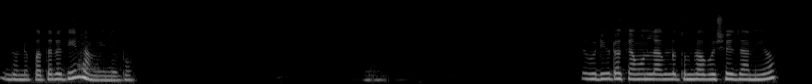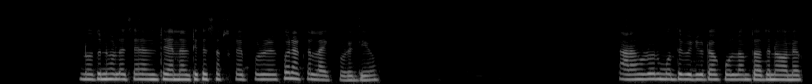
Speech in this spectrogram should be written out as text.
ধনে পাতাটা দিয়ে নামিয়ে নেব। তো ভিডিওটা কেমন লাগল তোমরা অবশ্যই জানিও। নতুন হলে চ্যানেল চ্যানেলটিকে সাবস্ক্রাইব করে রেখো আর একটা লাইক করে দিও। তাড়াহুড়োর মধ্যে ভিডিওটা করলাম জন্য অনেক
